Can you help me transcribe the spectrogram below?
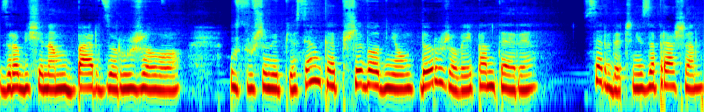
zrobi się nam bardzo różowo. Usłyszymy piosenkę przewodnią do Różowej Pantery. Serdecznie zapraszam.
